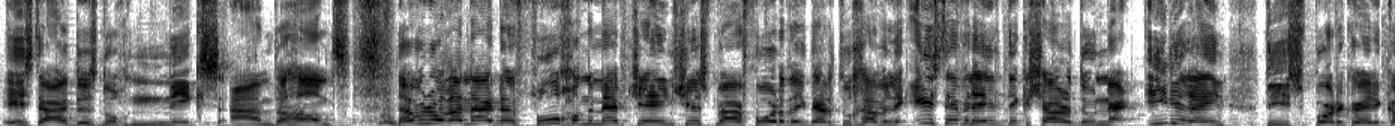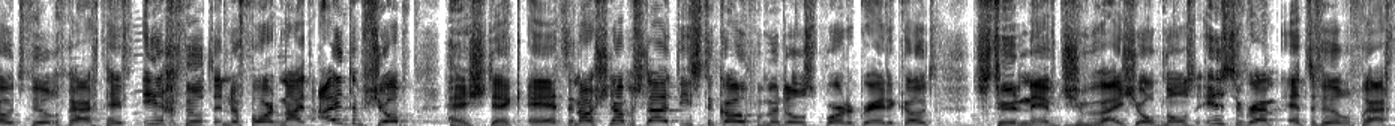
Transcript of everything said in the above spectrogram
is daar dus nog niks aan de hand. Laten we doorgaan naar de volgende map changes. Maar voordat ik daar naartoe ga, wil ik eerst even een hele dikke shout-out doen naar iedereen die Supporter Creator Code veel gevraagd heeft ingevuld in de Fortnite Item Shop. Hashtag ad. En als je nou besluit iets te kopen met onze Supporter Creator Code, stuur dan eventjes een bewijsje op naar onze Instagram, te veel gevraagd.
